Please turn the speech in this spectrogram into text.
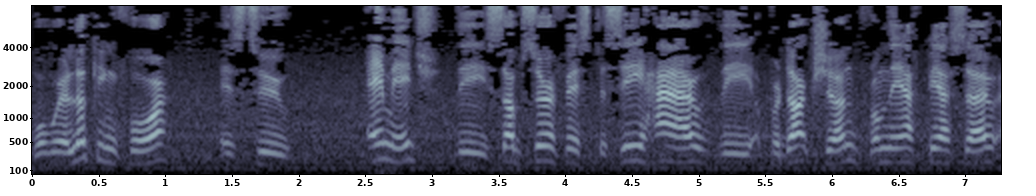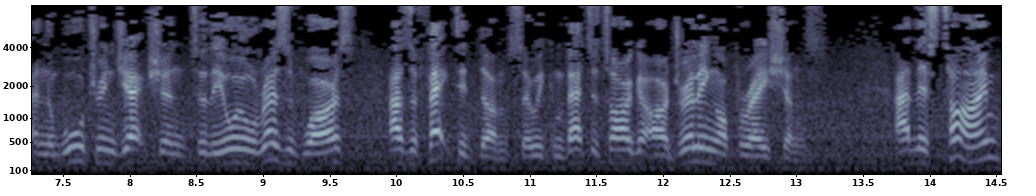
What we're looking for is to image the subsurface to see how the production from the FPSO and the water injection to the oil reservoirs has affected them so we can better target our drilling operations. At this time,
